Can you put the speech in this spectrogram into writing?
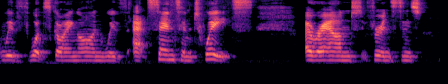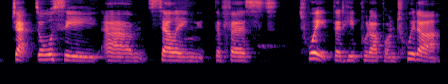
with what's going on with at cent and tweets around for instance jack dorsey um, selling the first tweet that he put up on Twitter,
